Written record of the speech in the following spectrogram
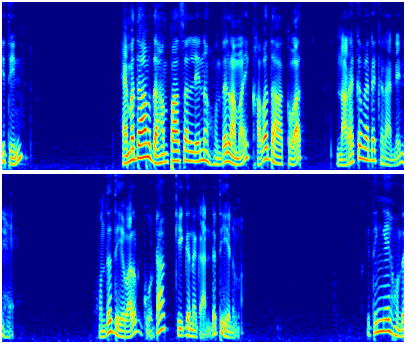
ඉතින් හැමදාම දහම් පාසල් එන්න හොඳ ළමයි කවදාකවත් නරක වැඩ කරන්නේ නැහැ. හොඳ දේවල් ගොඩක් ඉගෙන ගන්න තියෙනවා. ඉතින් ඒ හොඳ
